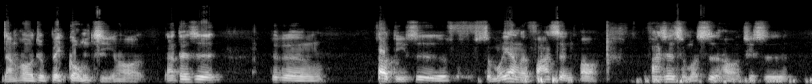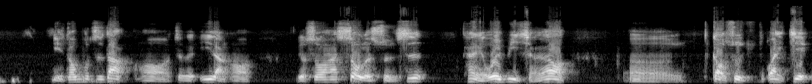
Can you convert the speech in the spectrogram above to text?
然后就被攻击哈，那但是这个到底是什么样的发生哈？发生什么事哈？其实你都不知道哦。这个伊朗哈，有时候他受了损失，他也未必想要呃告诉外界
